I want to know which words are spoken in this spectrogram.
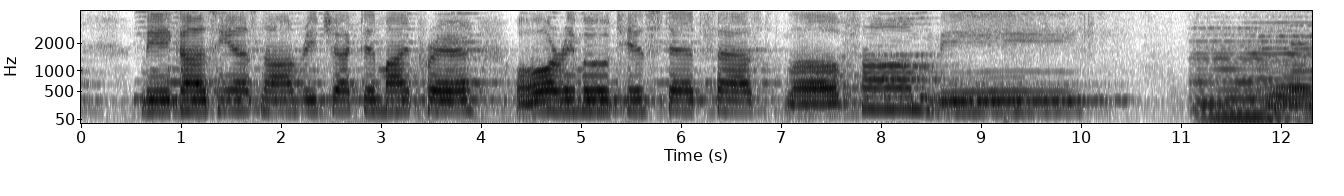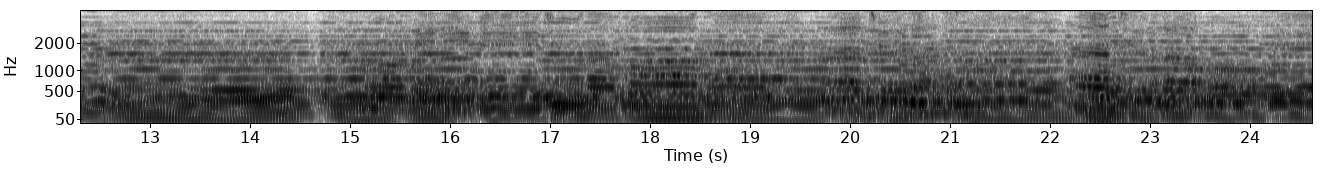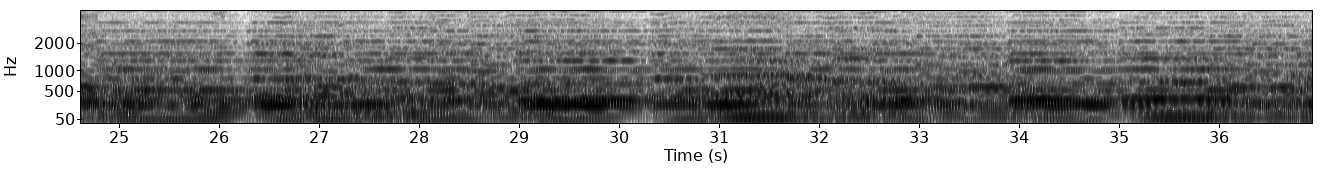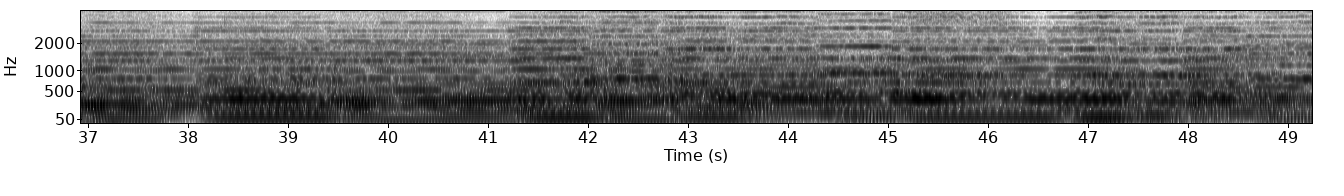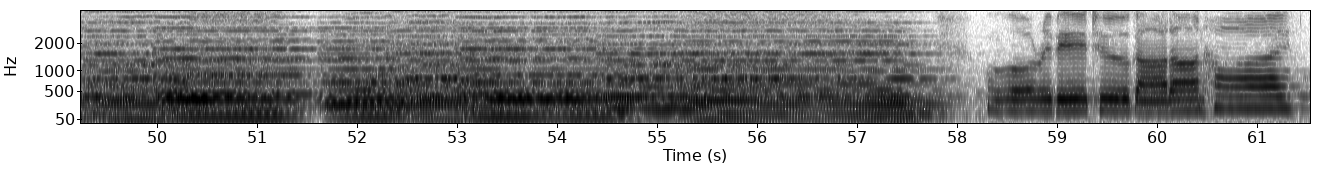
because he has not rejected my prayer or removed his steadfast love from me. God on high.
